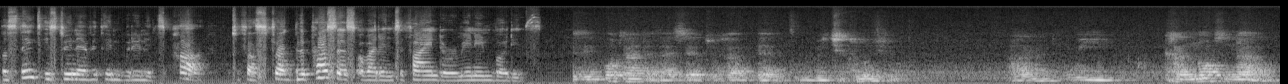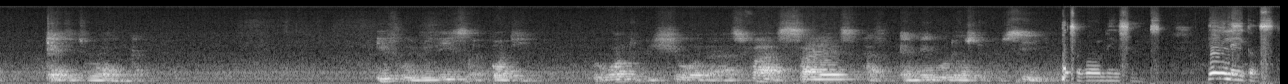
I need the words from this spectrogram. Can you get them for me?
the state is doing everything within its power to fast-track the process of identifying the remaining bodies. It's important, as I said, to have them reach closure. And we cannot now get it wrong. If we release a body, we want to be sure that as far as science has enabled us to proceed. Of all nations. In Lagos,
